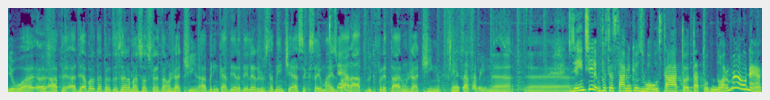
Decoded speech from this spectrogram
Eu, a, a, a Débora tá perguntando se não era mais fácil fretar um jatinho. A brincadeira dele era justamente essa, que saiu mais É. barato do que fretar um jatinho. Exatamente. Né? É, Gente, vocês sabem que os voos tá, tá tudo normal, né?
